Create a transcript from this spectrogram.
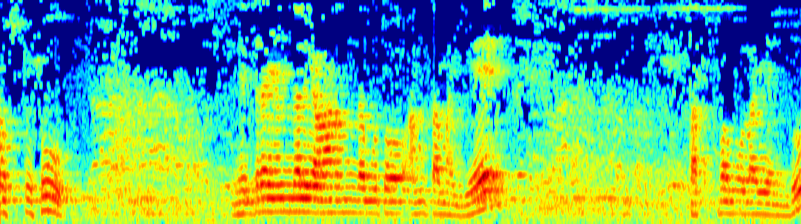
వస్తుషు నిద్రయందలి ఆనందముతో అంతమయ్యే తత్వములయందు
